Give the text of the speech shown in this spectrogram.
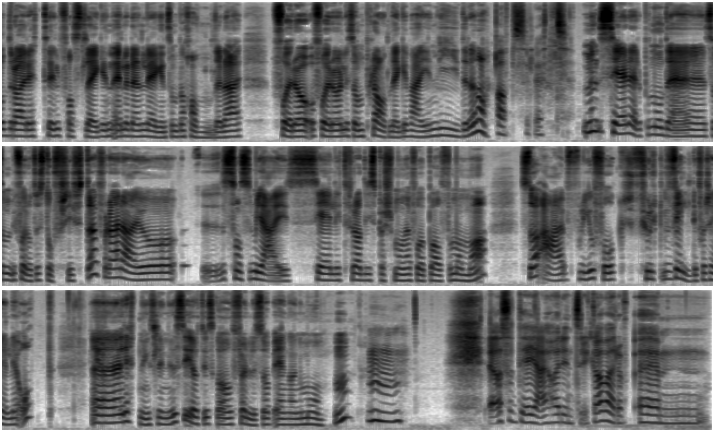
å dra rett til fastlegen eller den legen som behandler deg, for å, for å liksom planlegge veien videre, da. Absolutt. Men ser dere på noe det som i forhold til stoffskifte? For der er jo eh, Sånn som jeg ser litt fra de spørsmålene jeg får på Alt for mamma, så er, blir jo folk fulgt veldig forskjellige opp. Eh, retningslinjer sier at de skal følges opp en gang i måneden. Ja, altså det jeg har inntrykk av, er um,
